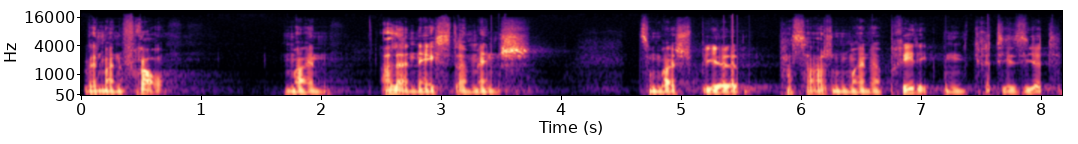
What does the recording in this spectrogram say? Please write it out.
wenn meine Frau, mein allernächster Mensch, zum Beispiel Passagen meiner Predigten kritisiert,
